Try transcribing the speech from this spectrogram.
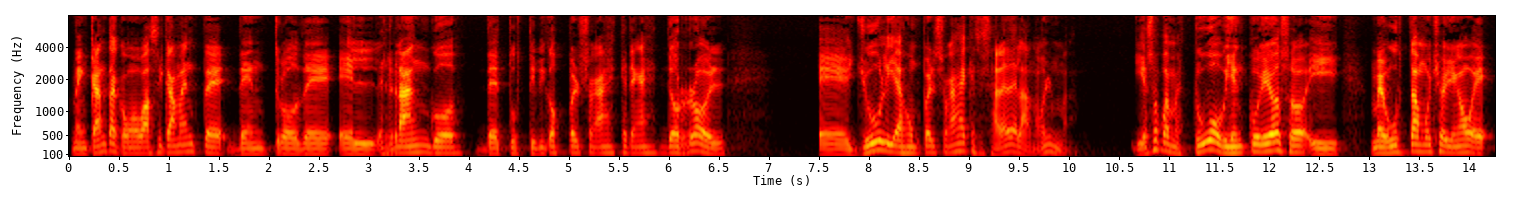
me encanta cómo básicamente dentro del rango de tus típicos personajes que tengas de horror, eh, Julia es un personaje que se sale de la norma. Y eso pues me estuvo bien curioso y me gusta mucho you e,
